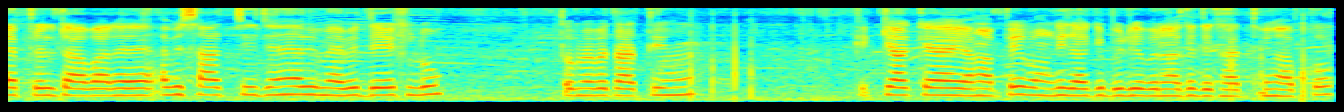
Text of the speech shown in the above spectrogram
अप्रैल टावर है। अभी सात चीज़ें हैं, अभी मैं भी देख लूँ तो मैं बताती हूँ। कि क्या क्या है यहाँ पे, वहाँ के जाके वीडियो बना के दिखाती हूँ आपको।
